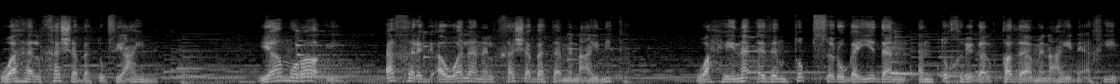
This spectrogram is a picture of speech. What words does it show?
وها الخشبة في عينك؟ يا مرائي أخرج أولا الخشبة من عينك. وحينئذ تبصر جيدا أن تخرج القذى من عين أخيك.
